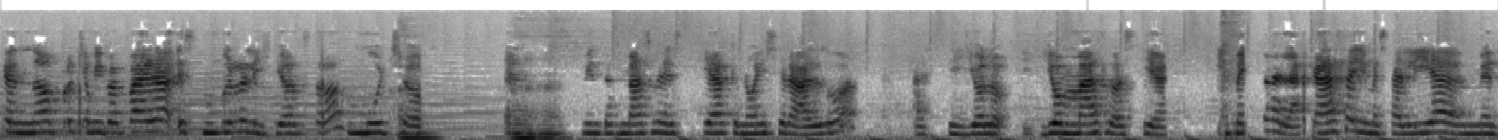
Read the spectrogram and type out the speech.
que no, porque mi papá era, es muy religioso, mucho. Ajá. Ajá. Mientras más me decía que no hiciera algo, así yo lo, yo más lo hacía. Y me iba de la casa y me salía, me,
